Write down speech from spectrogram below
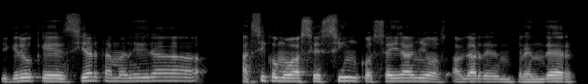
y creo que en cierta manera, así como hace cinco o seis años hablar de emprender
